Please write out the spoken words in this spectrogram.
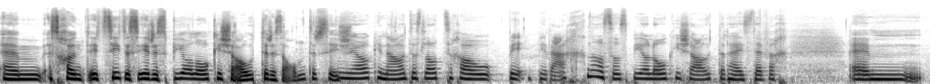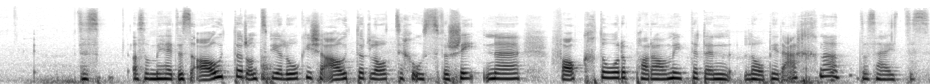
Ähm, es könnte jetzt sein, dass ihr biologisches Alter ein anderes ist. Ja, genau. Das lässt sich auch be berechnen. Also das biologische Alter heisst einfach, ähm, das, also man hat das Alter und das biologische Alter lässt sich aus verschiedenen Faktoren, Parametern dann berechnen. Das heisst, es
